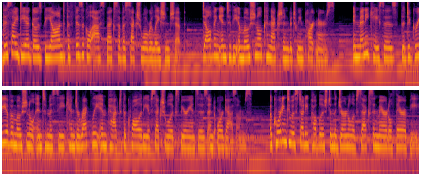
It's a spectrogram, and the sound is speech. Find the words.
This idea goes beyond the physical aspects of a sexual relationship, delving into the emotional connection between partners. In many cases, the degree of emotional intimacy can directly impact the quality of sexual experiences and orgasms. According to a study published in the Journal of Sex and Marital Therapy,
